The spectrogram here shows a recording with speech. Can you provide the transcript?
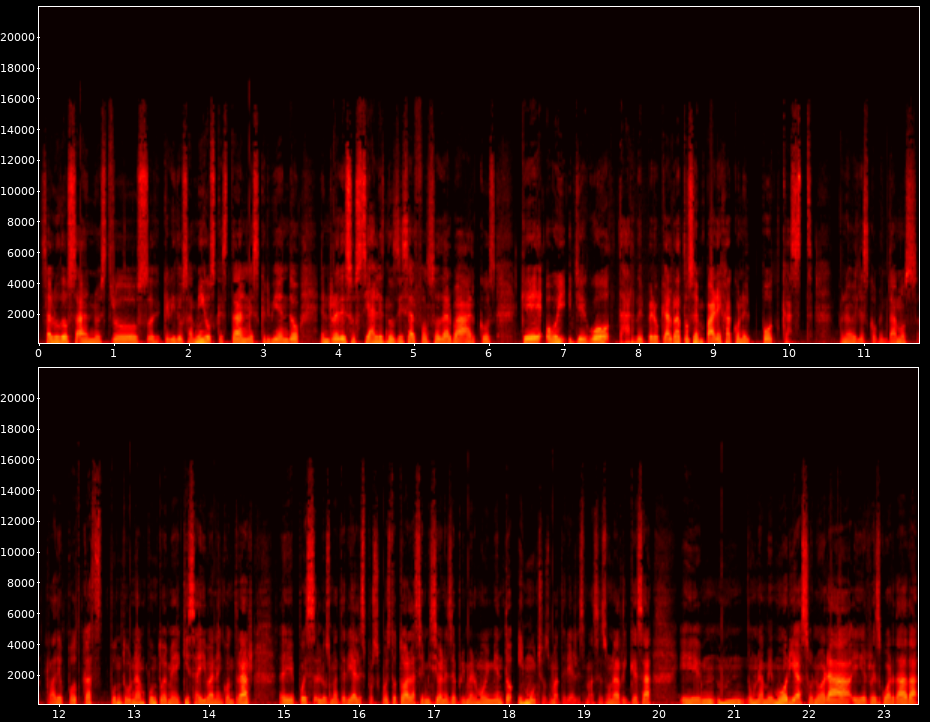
Saludos a nuestros eh, queridos amigos que están escribiendo en redes sociales. Nos dice Alfonso de Alba Arcos que hoy llegó tarde, pero que al rato se empareja con el podcast una vez les comentamos radiopodcast.unam.mx, ahí van a encontrar eh, pues los materiales, por supuesto, todas las emisiones de primer movimiento y muchos materiales más. Es una riqueza, eh, una memoria sonora eh, resguardada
